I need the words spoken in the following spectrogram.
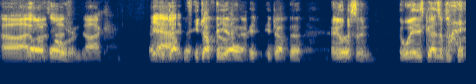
Oh, I no, love it's over. from Doc. And yeah, he dropped the. He dropped the, uh, he, he dropped the. Hey, listen. The way these guys are playing,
